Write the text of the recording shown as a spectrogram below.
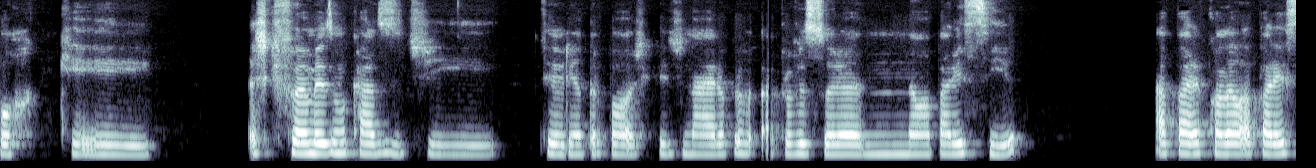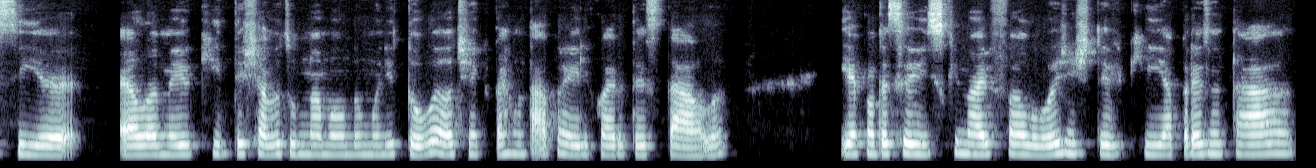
Porque acho que foi o mesmo caso de teoria antropológica de na era a professora não aparecia. Quando ela aparecia, ela meio que deixava tudo na mão do monitor, ela tinha que perguntar para ele qual era o texto da aula. E aconteceu isso que Mari falou, a gente teve que apresentar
